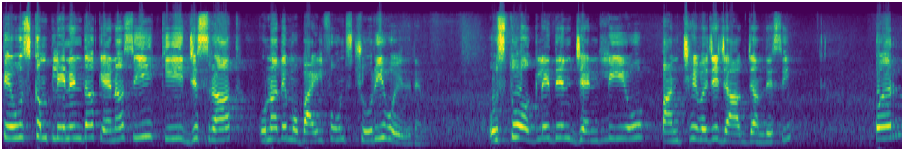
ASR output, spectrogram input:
ਤੇ ਉਸ ਕੰਪਲੇਨੈਂਟ ਦਾ ਕਹਿਣਾ ਸੀ ਕਿ ਜਿਸ ਰਾਤ ਉਹਨਾਂ ਦੇ ਮੋਬਾਈਲ ਫੋਨਸ ਚੋਰੀ ਹੋਏ ਨੇ, ਉਸ ਤੋਂ ਅਗਲੇ ਦਿਨ ਜੈਂਟਲੀ ਉਹ 5-6 ਵਜੇ ਜਾਗ ਜਾਂਦੇ ਸੀ। ਪਰ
